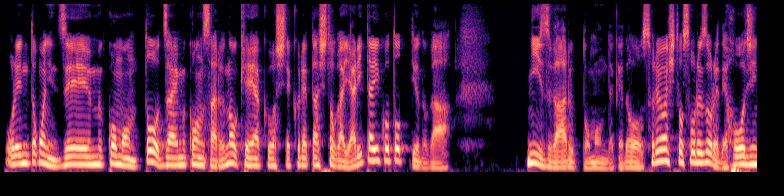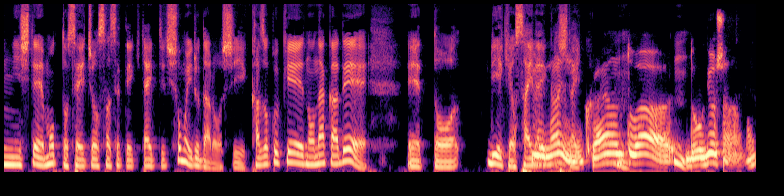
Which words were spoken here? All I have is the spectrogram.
俺のところに税務顧問と財務コンサルの契約をしてくれた人がやりたいことっていうのが、ニーズがあると思うんだけど、それは人それぞれで法人にしてもっと成長させていきたいっていう人もいるだろうし、家族経営の中で、えっと、利益を最で大化したい。何？クライアントはうん。同業者なの、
